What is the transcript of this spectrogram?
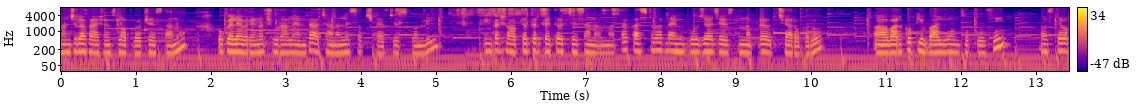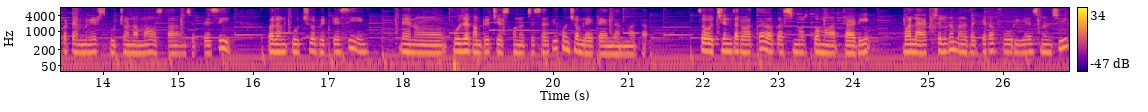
మంజుల ఫ్యాషన్స్లో అప్లోడ్ చేస్తాను. ఒకవేళ ఎవరైనా చూడాలి అంటే ఆ ఛానల్ని సబ్స్క్రైబ్ చేసుకోండి. ఇంకా షాప్ దగ్గరికి అయితే వచ్చేసాను అనమాట కస్టమర్ నేను పూజ చేస్తున్నప్పుడే వచ్చారు ఒకరు. వర్క్కి ఇవ్వాలి అని చెప్పేసి వస్తే ఒక టెన్ మినిట్స్ కూర్చోండమ్మా వస్తానని చెప్పేసి వాళ్ళని కూర్చోబెట్టేసి నేను పూజ కంప్లీట్ చేసుకొని వచ్చేసరికి కొంచెం లేట్ అయిందనమాట సో వచ్చిన తర్వాత కస్టమర్తో మాట్లాడి వాళ్ళు యాక్చువల్గా మన దగ్గర ఫోర్ ఇయర్స్ నుంచి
